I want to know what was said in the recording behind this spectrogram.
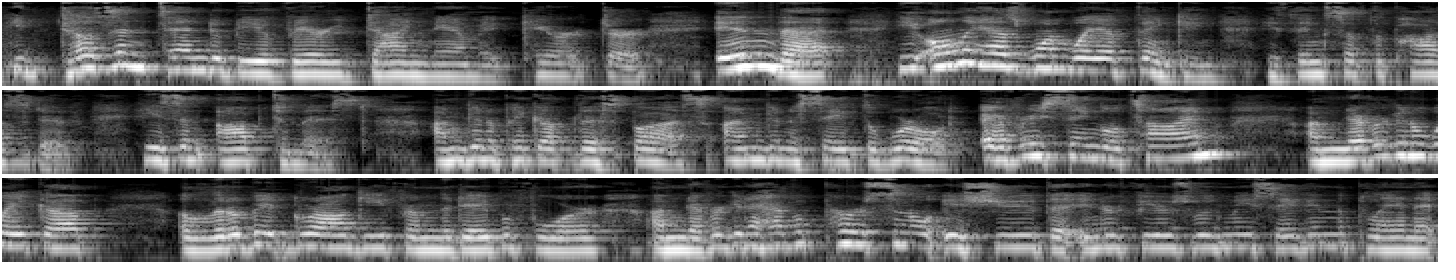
he doesn't tend to be a very dynamic character in that he only has one way of thinking. He thinks of the positive. He's an optimist. I'm going to pick up this bus. I'm going to save the world. Every single time, I'm never going to wake up a little bit groggy from the day before. I'm never going to have a personal issue that interferes with me saving the planet.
